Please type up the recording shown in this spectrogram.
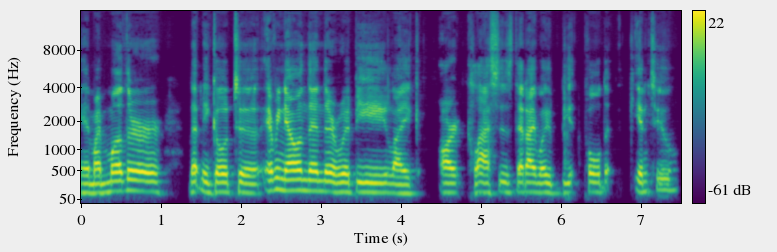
and my mother let me go to every now and then there would be like art classes that I would be pulled into.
